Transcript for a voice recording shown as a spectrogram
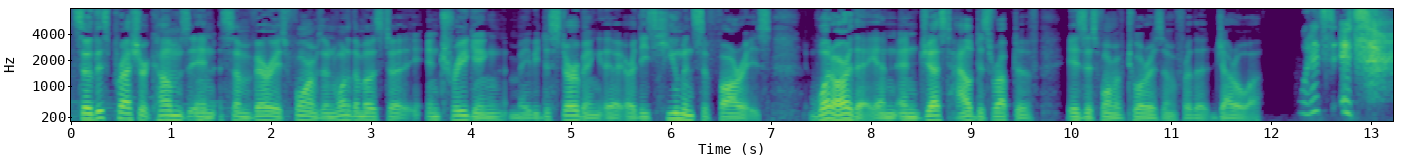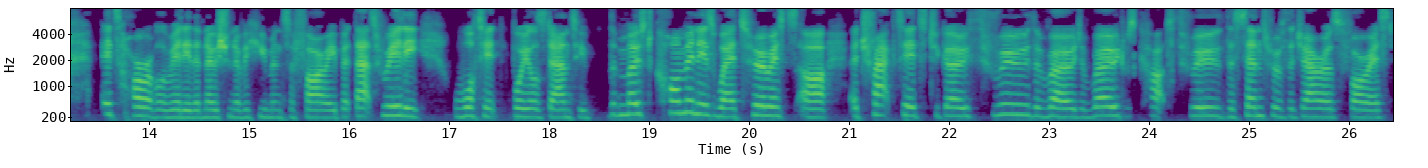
So, this pressure comes in some various forms, and one of the most uh, intriguing, maybe disturbing, uh, are these human safaris. What are they, and, and just how disruptive is this form of tourism for the Jarawa? Well, it's it's it's horrible, really, the notion of a human safari, but that's really what it boils down to. The most common is where tourists are attracted to go through the road. A road was cut through the center of the Jaros forest,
